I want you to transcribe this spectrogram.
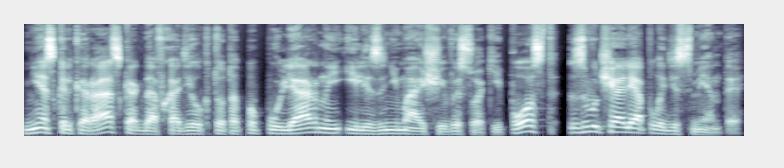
Несколько раз, когда входил кто-то популярный или занимающий высокий пост, звучали аплодисменты.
